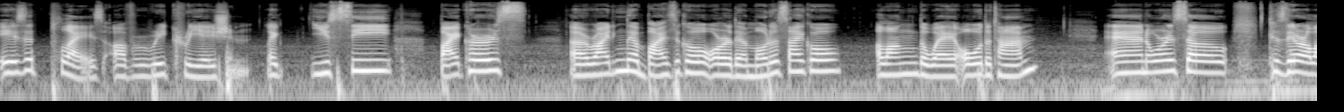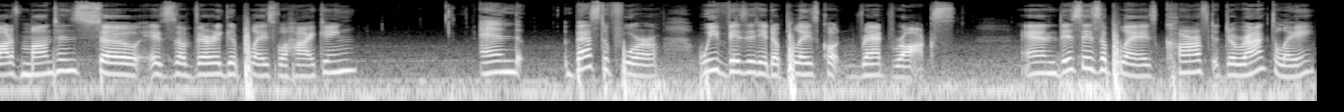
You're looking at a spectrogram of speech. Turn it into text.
is a place of recreation. Like, you see bikers uh, riding their bicycle or their motorcycle along the way all the time. And also, because there are a lot of mountains, so it's a very good place for hiking. And best of all, we visited a place called Red Rocks. And this is a place carved directly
